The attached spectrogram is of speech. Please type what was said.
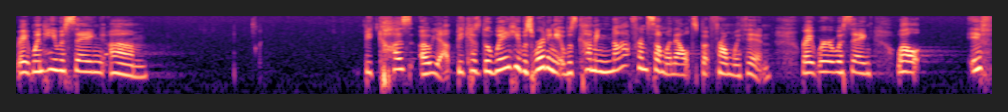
Right? When he was saying, um, because oh yeah because the way he was wording it was coming not from someone else but from within right? Where it was saying well if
